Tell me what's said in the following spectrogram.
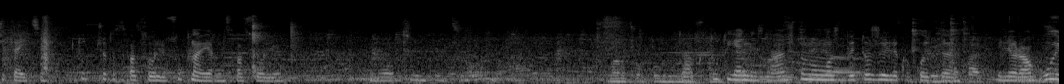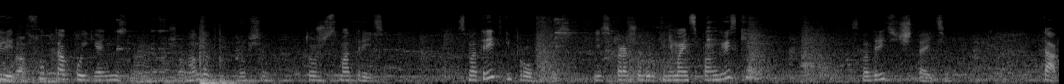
читайте. Тут что-то с фасолью. Суп, наверное, с фасолью. Вот. Так, тут я не знаю, что мы, может быть, тоже или какой-то, или рагу, или это суп такой, я не знаю. Надо, в общем, тоже смотреть. Смотреть и пробовать. Если хорошо, говорю, понимаете по-английски, смотрите, читайте. Так,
